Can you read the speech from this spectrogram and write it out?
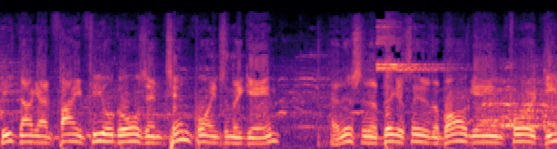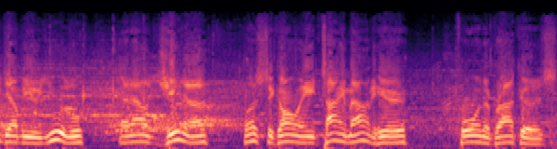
She's now got five field goals and 10 points in the game. And this is the biggest lead of the ball game for DWU. And now Gina wants to call a timeout here for the Broncos.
